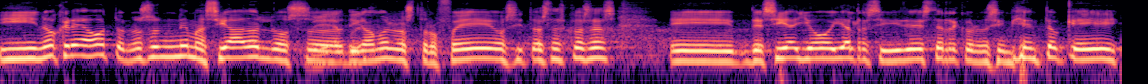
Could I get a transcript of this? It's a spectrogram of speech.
Y no crea Otto, no son demasiados los, eh, pues. digamos, los trofeos y todas estas cosas. Eh, decía yo hoy al recibir este reconocimiento que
